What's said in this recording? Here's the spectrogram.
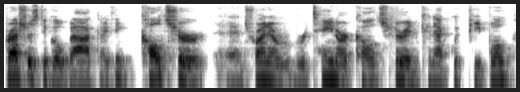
pressures to go back i think culture and trying to retain our culture and connect with people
